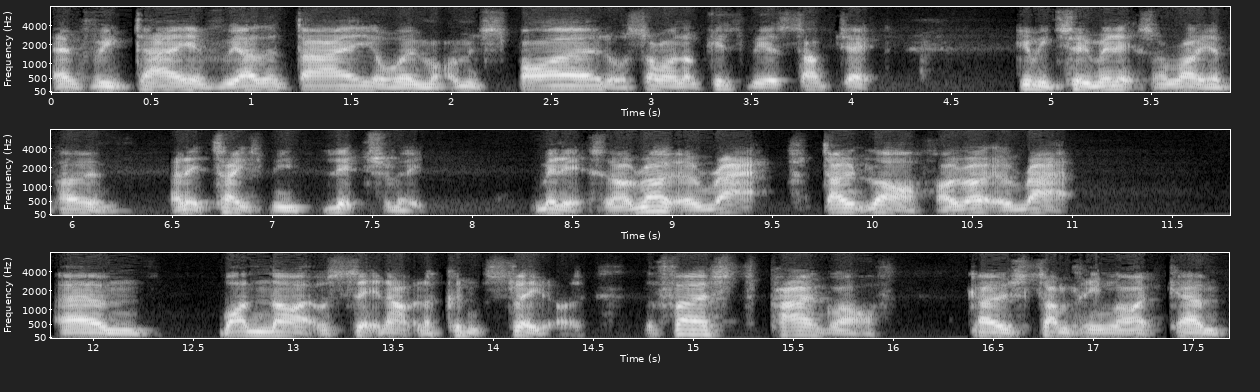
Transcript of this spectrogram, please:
every day, every other day, or I'm inspired, or someone gives me a subject, give me two minutes, I write a poem, and it takes me literally minutes. And I wrote a rap. Don't laugh. I wrote a rap. Um, one night I was sitting up and I couldn't sleep. The first paragraph goes something like, um,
